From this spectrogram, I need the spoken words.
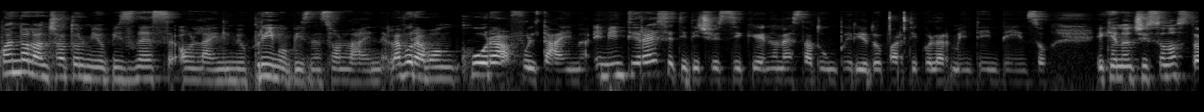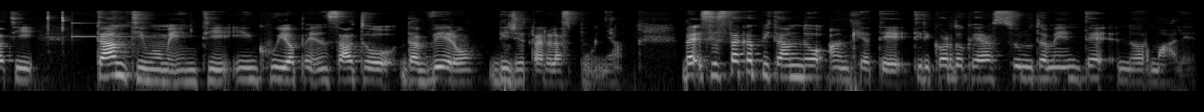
Quando ho lanciato il mio business online, il mio primo business online, lavoravo ancora full time e mentirei se ti dicessi che non è stato un periodo particolarmente intenso e che non ci sono stati tanti momenti in cui ho pensato davvero di gettare la spugna. Beh, se sta capitando anche a te, ti ricordo che è assolutamente normale.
